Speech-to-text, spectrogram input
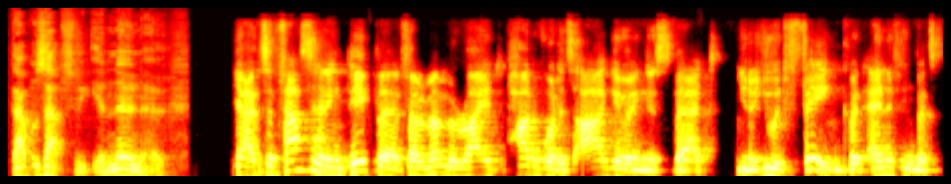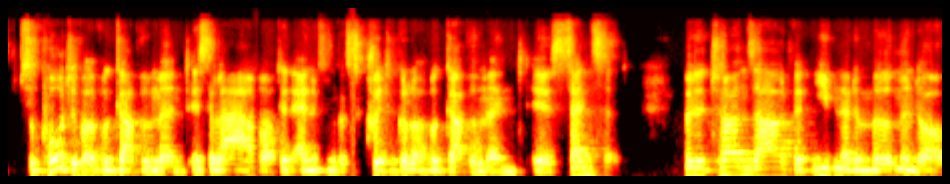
That was absolutely a no no. Yeah, it's a fascinating paper. If I remember right, part of what it's arguing is that you know you would think that anything that's supportive of a government is allowed and anything that's critical of a government is censored. But it turns out that even at a moment of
